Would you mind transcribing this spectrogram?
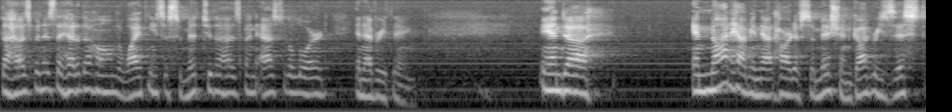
the husband is the head of the home. The wife needs to submit to the husband as to the Lord in everything. And, uh, and not having that heart of submission, God resists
